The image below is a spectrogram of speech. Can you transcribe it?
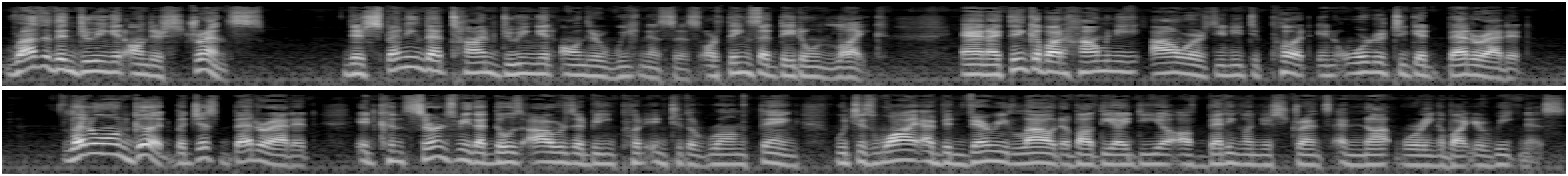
rather than doing it on their strengths, they're spending that time doing it on their weaknesses or things that they don't like. And I think about how many hours you need to put in order to get better at it. Let alone good, but just better at it. It concerns me that those hours are being put into the wrong thing, which is why I've been very loud about the idea of betting on your strengths and not worrying about your weakness.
